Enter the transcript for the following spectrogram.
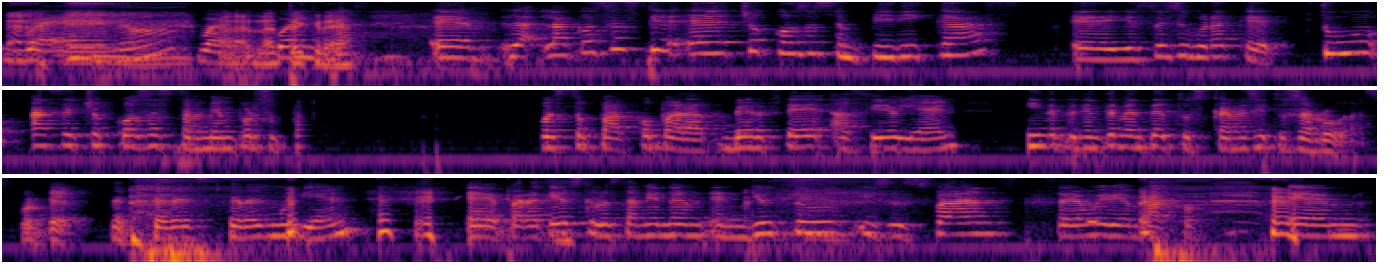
Bueno, bueno, no cuenta. Eh, la, cosa es que he hecho cosas empíricas eh, y estoy segura que tú has hecho cosas también, por supuesto, Paco, para verte así de bien, independientemente de tus canas y tus arrugas, porque te, ves, muy bien. Eh, para aquellos que lo están viendo en, YouTube y sus fans, se ve muy bien, Paco. Em,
